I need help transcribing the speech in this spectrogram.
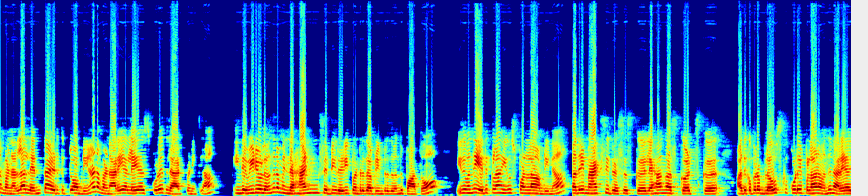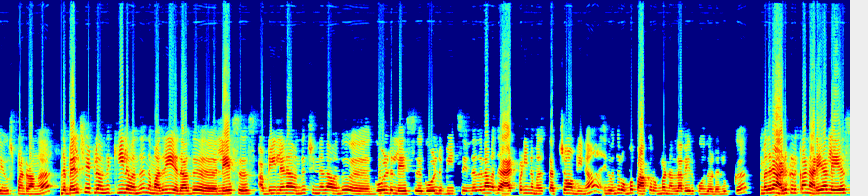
நம்ம நல்லா லென்த்தா எடுத்துக்கிட்டோம் அப்படின்னா நம்ம நிறைய லேயர்ஸ் கூட இதுல ஆட் பண்ணிக்கலாம். இந்த வீடியோல வந்து நம்ம இந்த ஹேங்கிங்ஸ் எப்படி ரெடி பண்றது அப்படின்றது வந்து பார்த்தோம். இது வந்து எதுக்கெல்லாம் யூஸ் பண்ணலாம் அப்படின்னா அதே மேக்ஸி ட்ரெஸ்ஸஸ்க்கு லெஹங்கா ஸ்கர்ட்ஸ்க்கு அதுக்கப்புறம் பிளவுஸ்க்கு கூட இப்பெல்லாம் வந்து நிறைய யூஸ் பண்றாங்க. இந்த பெல் ஷேப்ல வந்து கீழே வந்து இந்த மாதிரி ஏதாவது லேசஸ் அப்படி இல்லைன்னா வந்து சின்னதா வந்து கோல்டு லேஸ் கோல்டு பீட்ஸ் இந்த இதெல்லாம் வந்து ஆட் பண்ணி நம்ம தச்சோம் அப்படின்னா இது வந்து ரொம்ப பார்க்க ரொம்ப நல்லாவே இருக்கும் இதோட லுக் இந்த மாதிரி அடுக்கடுக்கா நிறைய லேயர்ஸ்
